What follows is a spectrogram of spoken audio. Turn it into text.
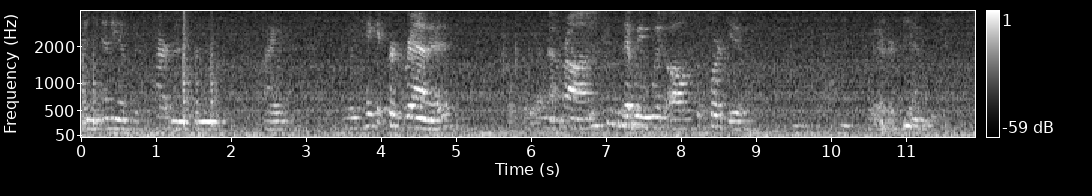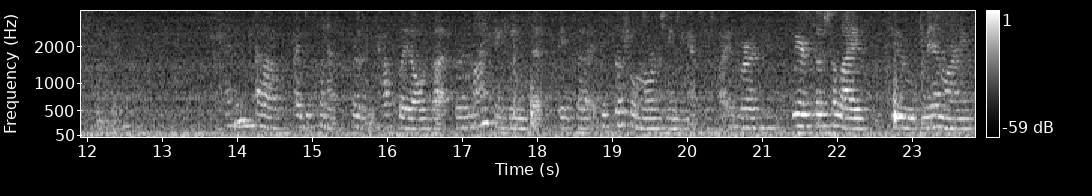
in any of the departments and I would take it for granted, hopefully I'm not wrong, that we would all support you to whatever extent. I uh, I just wanna sort of encapsulate all of that, so in my thinking, that it's a, it's a social norm changing exercise, where we are socialized to minimize,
